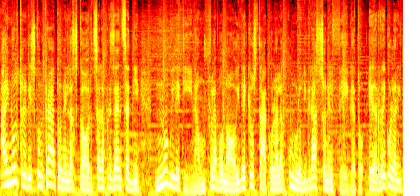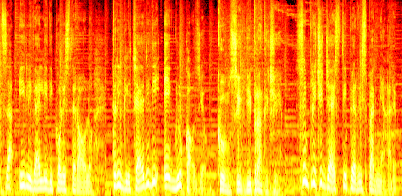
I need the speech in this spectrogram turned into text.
ha inoltre riscontrato nella scorza la presenza di nobiletina, un flavonoide che ostacola l'accumulo di grasso nel fegato e regolarizza i livelli di colesterolo, trigliceridi e glucosio. Consigli pratici. Semplici gesti per risparmiare.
